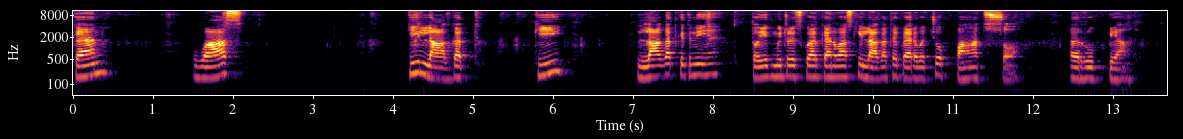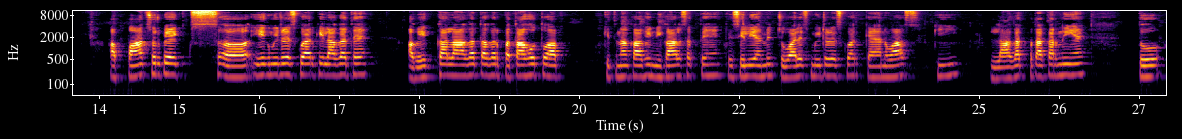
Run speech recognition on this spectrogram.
कैनवास की लागत की लागत कितनी है? तो एक मीटर स्क्वायर कैनवास की लागत है प्यारे बच्चों पाँच सौ रुपया। अब पाँच सौ रुपया एक, एक मीटर स्क्वायर की लागत है। अब एक का लागत अगर पता हो तो आप कितना का भी निकाल सकते हैं। तो इसीलिए हमें चौवालीस मीटर स्क्वायर कैनवास की लागत पता करनी है। तो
